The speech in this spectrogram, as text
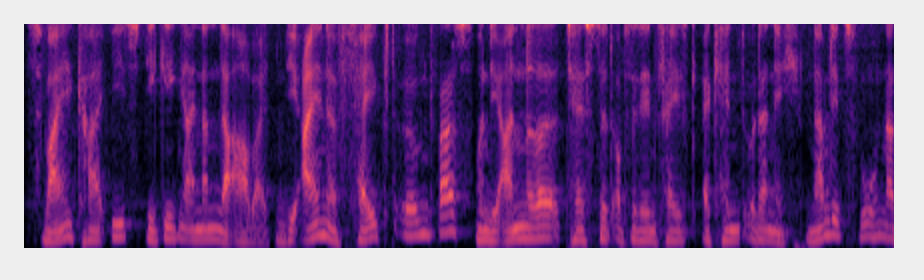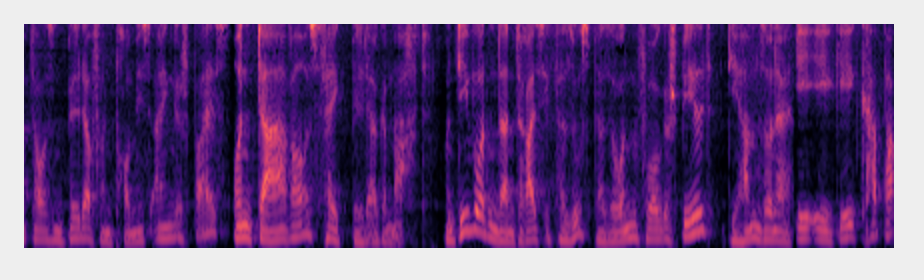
zwei KIs, die gegeneinander arbeiten. Die eine faked irgendwas und die andere testet, ob sie den Fake erkennt oder nicht. Und haben die 200.000 Bilder von Promis eingespeist und daraus Fake-Bilder gemacht. Und die wurden dann 30 Versuchspersonen vorgespielt. Die haben so eine EEG-Kappe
